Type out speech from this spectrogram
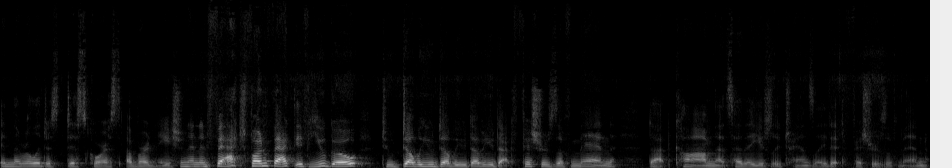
in the religious discourse of our nation. And in fact, fun fact if you go to www.fishersofmen.com, that's how they usually translate it, Fishers of Men,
